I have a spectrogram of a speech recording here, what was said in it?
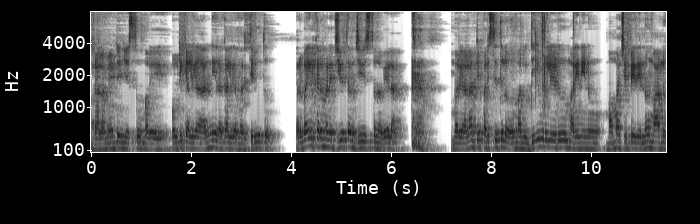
మరి అలా మెయింటైన్ చేస్తూ మరి పొలిటికల్గా అన్ని రకాలుగా మరి తిరుగుతూ మరి భయంకరమైన జీవితం జీవిస్తున్న వేళ మరి అలాంటి పరిస్థితిలో మరి దేవుడు లేడు మరి నేను మా అమ్మ చెప్పేది ఎన్నో మార్లు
